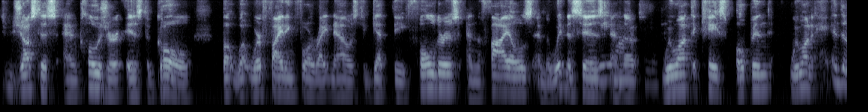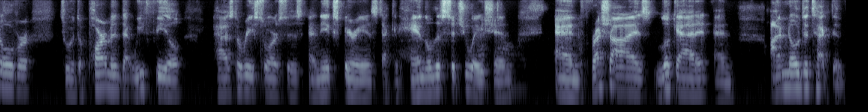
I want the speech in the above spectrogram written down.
justice and closure is the goal. But what we're fighting for right now is to get the folders and the files and the witnesses We and the to- we want the case opened. We want it handed over to a department that we feel has the resources and the experience that can handle this situation and fresh eyes look at it. And I'm no detective,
